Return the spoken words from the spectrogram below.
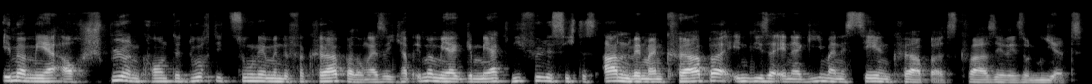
immer mehr auch spüren konnte durch die zunehmende Verkörperung. Also ich habe immer mehr gemerkt, wie fühlt es sich das an, wenn mein Körper in dieser Energie meines Seelenkörpers quasi resoniert.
